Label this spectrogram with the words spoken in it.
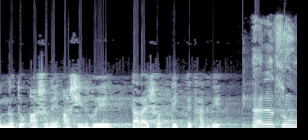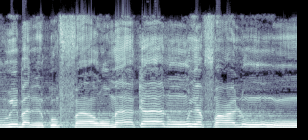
উন্নত আসনে আসীন হয়ে তারা এসব দেখতে থাকবে هل ثوب الكفار ما كانوا يفعلون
